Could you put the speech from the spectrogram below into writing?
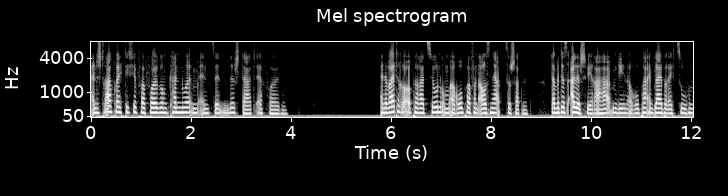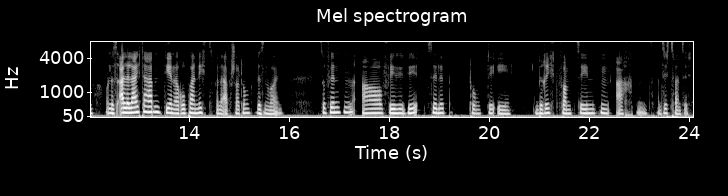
Eine strafrechtliche Verfolgung kann nur im Entsendestaat erfolgen. Eine weitere Operation, um Europa von außen her abzuschotten, damit es alle schwerer haben, die in Europa ein Bleiberecht suchen, und es alle leichter haben, die in Europa nichts von der Abschottung wissen wollen. Zu finden auf www.silib.de www.ftf.de. Bericht vom 10.08.2020.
